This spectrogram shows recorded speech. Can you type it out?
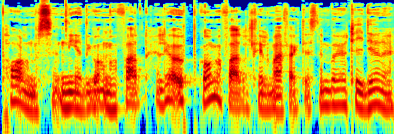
Palms nedgång och fall. Eller ja, uppgång och fall till och med faktiskt. Den börjar tidigare.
